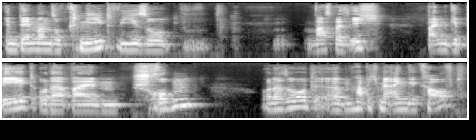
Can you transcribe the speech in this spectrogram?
in denen man so kniet wie so, was weiß ich, beim Gebet oder beim Schrubben oder so, ähm, habe ich mir einen gekauft.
